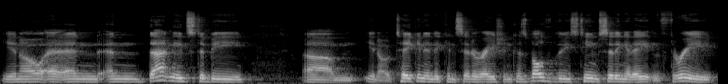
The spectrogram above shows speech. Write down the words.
you know, and and that needs to be, um, you know, taken into consideration because both of these teams sitting at eight and three,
